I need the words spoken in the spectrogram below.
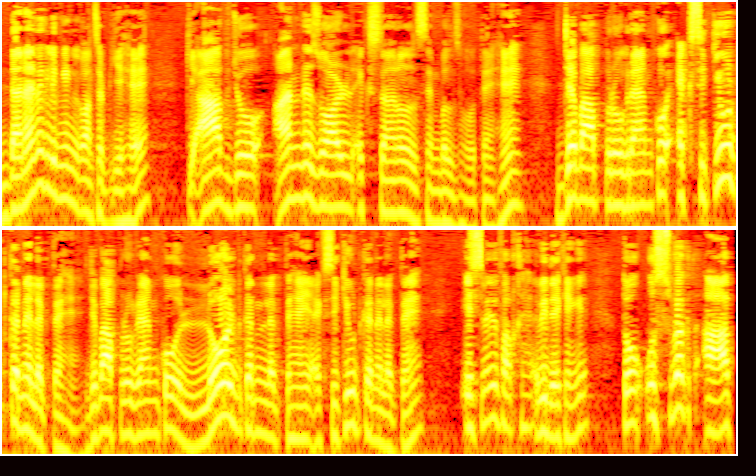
ڈائنامک لنکنگ کا کانسپٹ یہ ہے کہ آپ جو انریزالوڈ ایکسٹرنل سمبلس ہوتے ہیں، جب آپ پروگرام کو ایکسیکیوٹ کرنے لگتے ہیں، جب آپ پروگرام کو لوڈ کرنے لگتے ہیں یا ایکسیکیوٹ کرنے لگتے ہیں، اس میں بھی فرق ہے، ابھی دیکھیں گے، تو اس وقت آپ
